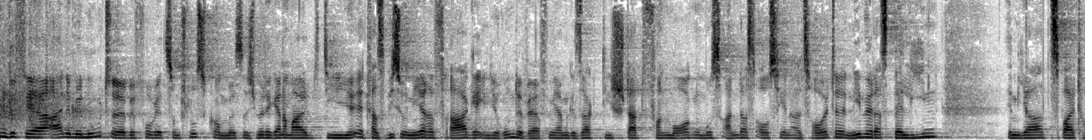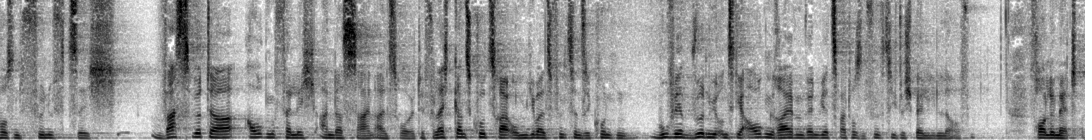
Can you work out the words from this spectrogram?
ungefähr eine Minute, bevor wir zum Schluss kommen müssen. Ich würde gerne mal die etwas visionäre Frage in die Runde werfen. Wir haben gesagt, die Stadt von morgen muss anders aussehen als heute. Nehmen wir das Berlin im Jahr 2050. Was wird da augenfällig anders sein als heute? Vielleicht ganz kurz um jeweils 15 Sekunden. Wo wir, würden wir uns die Augen reiben, wenn wir 2050 durch Berlin laufen? Frau Lemaitre.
